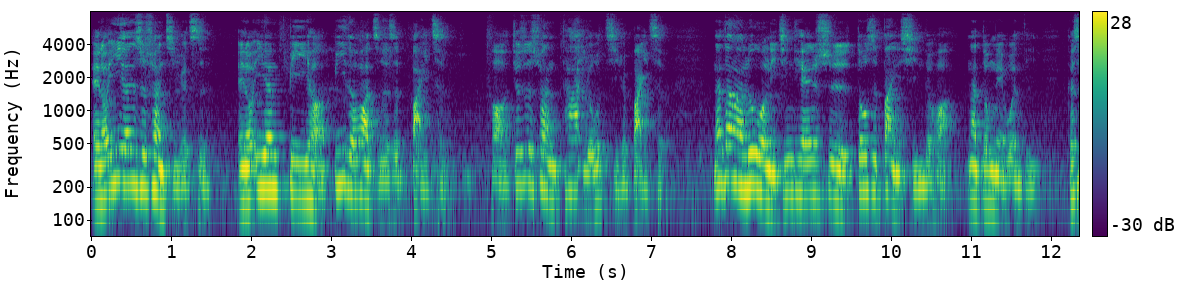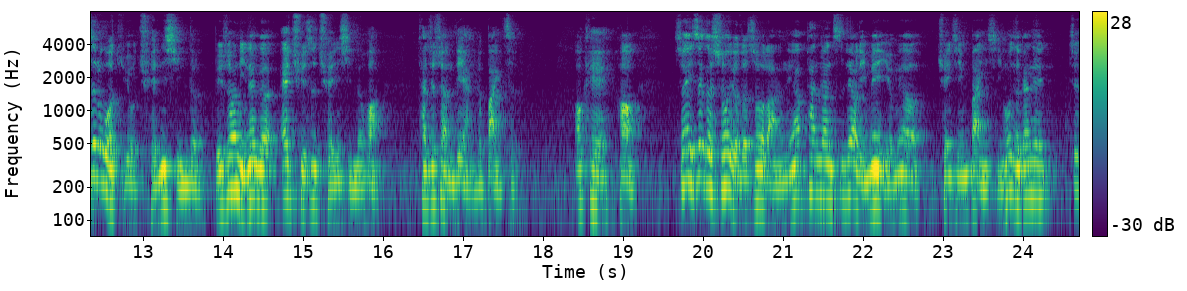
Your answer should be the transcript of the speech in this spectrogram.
，len 是算几个字？lenb 哈，b 的话指的是 byte，哦，就是算它有几个 byte。那当然，如果你今天是都是半形的话，那都没有问题。可是如果有全形的，比如说你那个 h 是全形的话，它就算两个 byte。OK，好。所以这个时候有的时候啦，你要判断资料里面有没有全形半形，或者干脆就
